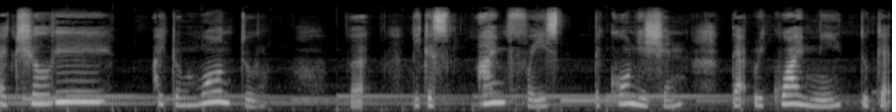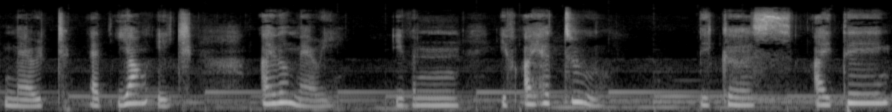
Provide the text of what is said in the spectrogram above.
actually I don't want to. But because I'm faced the condition that require me to get married at young age, I will marry even if I had to because I think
